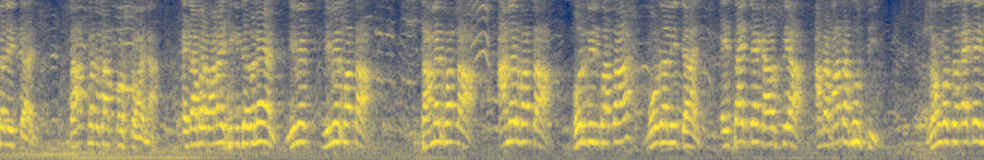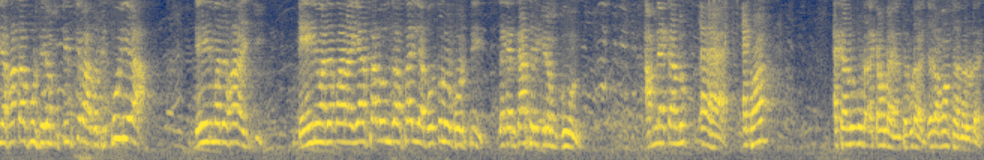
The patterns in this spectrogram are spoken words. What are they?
ডালের ডাল দাঁত মাঝে দাঁত নষ্ট হয় না। এটা আমরা বানাইছি কি জানেন নিমের নিমের পাতা, জামের পাতা, আমের পাতা হরবির পাতা, মৌডালির ডাল। এই চারটা গাছ দিয়া আমরা পাতা ফুরছি জঙ্গল তো কাটে না, পাতা ফুরছি টিপটিপা করছি পুইয়া দেহির মাঝে ফাড়াইছি। দেহির মাঝে পাড়াইয়া চালুন যা চাইলা বোতলও করছি দেখেন গাছের কিরম গুণ। আপনি একটা লুক হ্যাঁ এখন একটা লুক একটা উঠায় একটা উঠায় যেটা মন উঠায়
